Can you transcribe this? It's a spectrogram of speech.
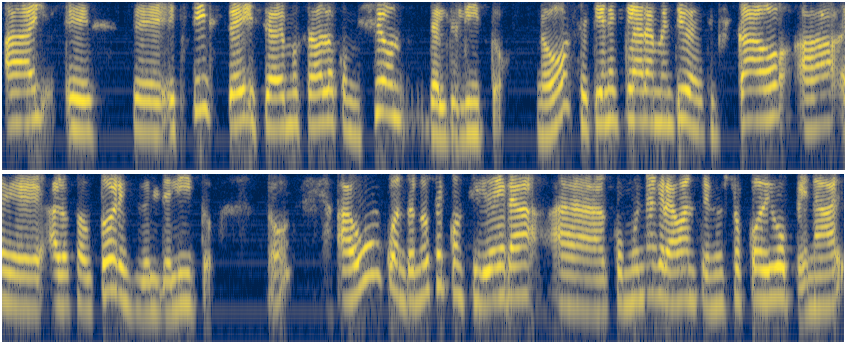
hay, este, existe y se ha demostrado la comisión del delito, ¿no? Se tiene claramente identificado a, eh, a los autores del delito, ¿no? Aun cuando no se considera uh, como un agravante en nuestro Código Penal,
